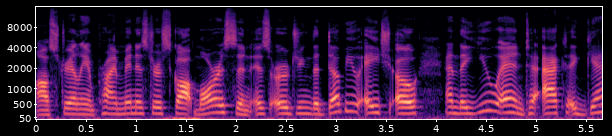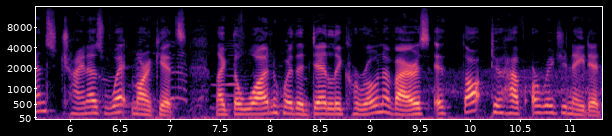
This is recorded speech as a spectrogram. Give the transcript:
Australian Prime Minister Scott Morrison is urging the WHO and the UN to act against China's wet markets, like the one where the deadly coronavirus is thought to have originated,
